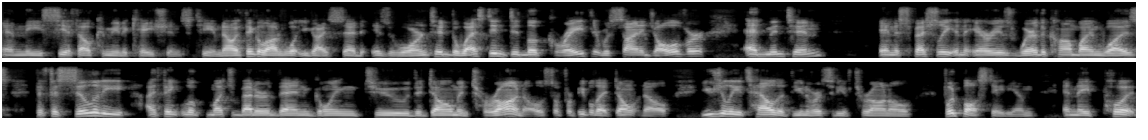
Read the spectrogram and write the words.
and the CFL communications team. Now, I think a lot of what you guys said is warranted. The West End did look great. There was signage all over Edmonton and especially in the areas where the combine was. The facility, I think, looked much better than going to the Dome in Toronto. So, for people that don't know, usually it's held at the University of Toronto football stadium, and they put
